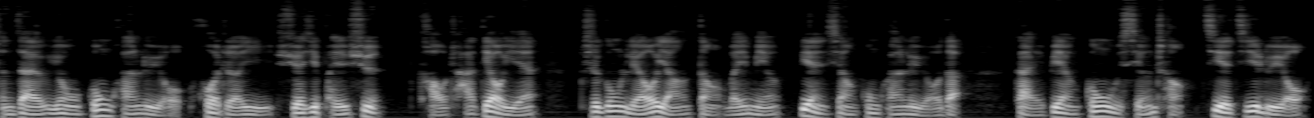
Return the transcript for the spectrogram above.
存在用公款旅游或者以学习培训、考察调研、职工疗养等为名变相公款旅游的，改变公务行程借机旅游，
